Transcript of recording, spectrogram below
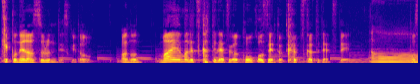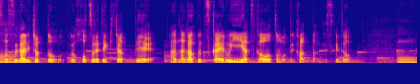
結構値段するんですけどあの前まで使ってたやつが高校生の時から使ってたやつで。さすがにちょっとほつれてきちゃってあ長く使えるいいやつ買おうと思って買ったんですけど。うんう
